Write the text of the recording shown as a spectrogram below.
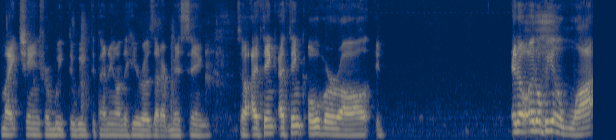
might change from week to week depending on the heroes that are missing. So I think I think overall it it'll it'll be a lot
